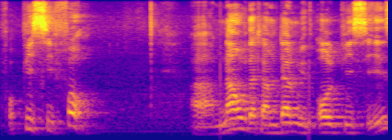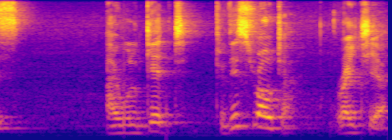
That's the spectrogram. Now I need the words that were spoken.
for PC4. Uh, now that I'm done with all PCs, I will get to this router right here.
